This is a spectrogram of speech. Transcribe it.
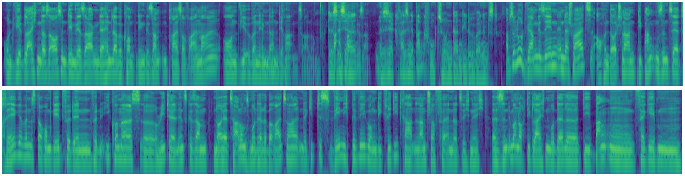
Und wir gleichen das aus, indem wir sagen, der Händler bekommt den gesamten Preis auf einmal und wir übernehmen dann die Ratenzahlung. Das ist, ja, gesagt. das ist ja quasi eine Bankfunktion dann, die du übernimmst. Absolut. Wir haben gesehen in der Schweiz, auch in Deutschland, die Banken sind sehr träge, wenn es darum geht, für den für den E-Commerce, äh, Retail insgesamt neue Zahlungsmodelle bereitzuhalten. Da gibt es wenig Bewegung. Die Kreditkartenlandschaft verändert sich nicht. Es sind immer noch die gleichen Modelle. Die Banken vergeben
